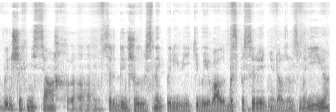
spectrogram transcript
в інших місцях, е, серед інших снайперів, які воювали безпосередньо разом з Марією,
